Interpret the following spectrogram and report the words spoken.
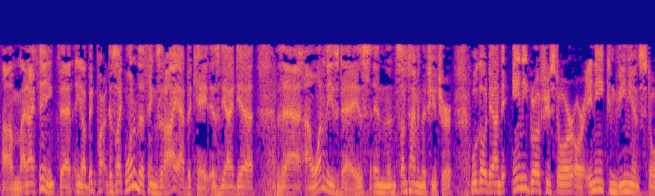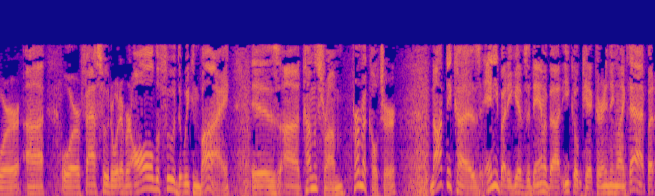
Um, and I think that you know a big part because like one of the things that I advocate is the idea that uh, one of these days, in sometime in the future, we'll go down to any grocery store or any convenience store uh, or fast food or whatever, and all the food that we can buy is uh, comes from permaculture not because anybody gives a damn about EcoKick or anything like that, but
